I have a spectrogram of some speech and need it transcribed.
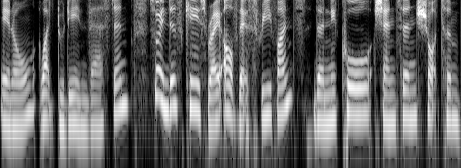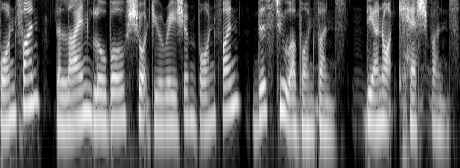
You know, what do they invest in? So in this case, right, out of that three funds, the Nikko Shenton Short Term Bond Fund, the Lion Global Short Duration Bond Fund, these two are bond funds they are not cash funds.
